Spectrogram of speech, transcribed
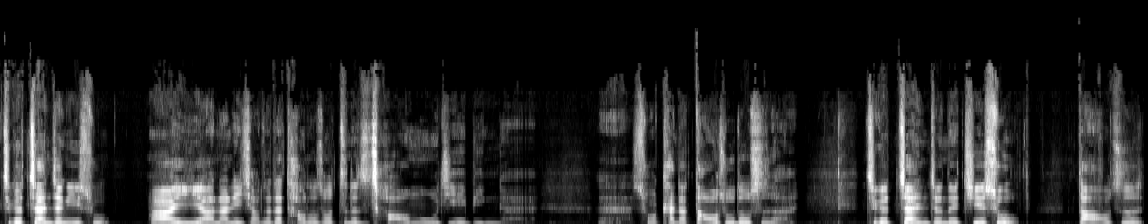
这个战争一输，哎呀，那你晓得在逃的时候真的是草木皆兵啊！嗯，所看到到处都是啊。这个战争的结束，导致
